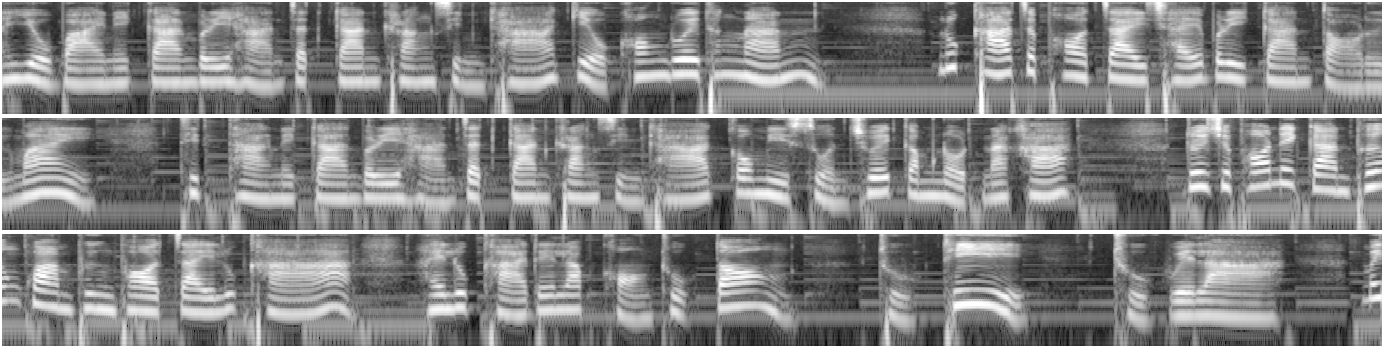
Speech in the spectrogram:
นโยบายในการบริหารจัดการคลังสินค้าเกี่ยวข้องด้วยทั้งนั้น ลูกค้าจะพอใจใช้บริการต่อหรือไม่ ทิศทางในการบริหารจัดการคลังสินค้าก็มีส่วนช่วยกำหนดนะคะ โดยเฉพาะในการเพิ่มความพึงพอใจลูกค้า ให้ลูกค้าได้รับของถูกต้อง ถูกที่ ถูกเวลา ไม่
